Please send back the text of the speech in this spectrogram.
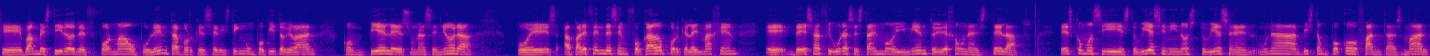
que van vestidos de forma opulenta porque se distingue un poquito que van con pieles, una señora, pues aparecen desenfocados porque la imagen eh, de esas figuras está en movimiento y deja una estela. Es como si estuviesen y no estuviesen, una vista un poco fantasmal,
